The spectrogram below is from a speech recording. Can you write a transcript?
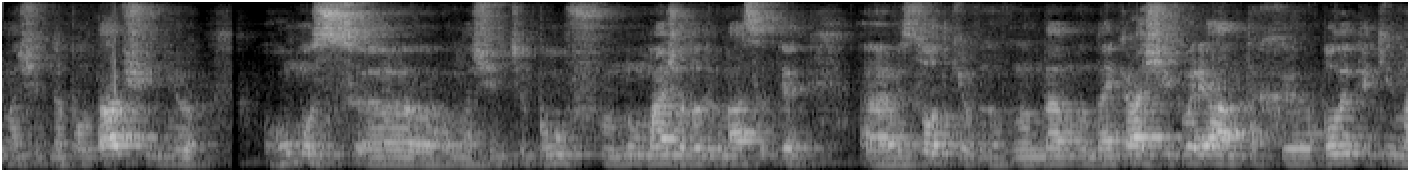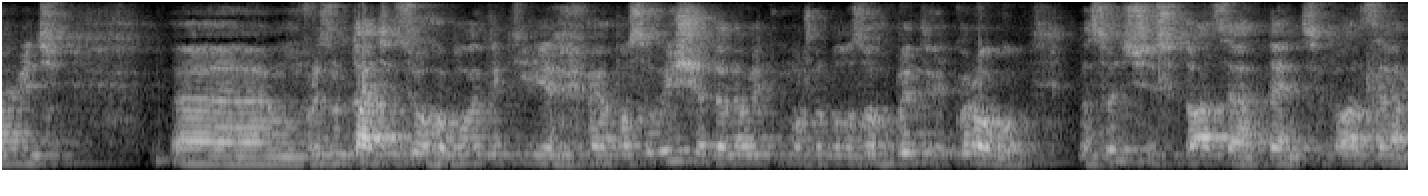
значить, на Полтавщині гумус значить, був ну, майже до 12 е, відсотків. Ну, На, на найкращих варіантах були такі навіть. Е, В результаті цього були такі е, пасовища, де навіть можна було загубити корову. На сьогоднішній ситуація день ситуація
